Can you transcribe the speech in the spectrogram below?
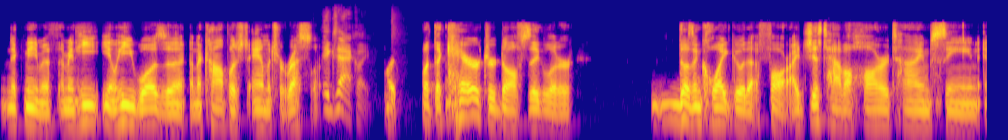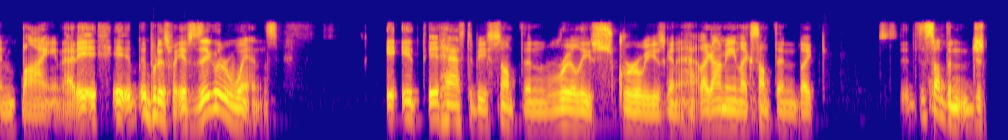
Nick Nemeth. I mean, he you know he was a, an accomplished amateur wrestler, Exactly. but but the character Dolph Ziggler doesn't quite go that far. I just have a hard time seeing and buying that. It, it, it put it this way: if Ziggler wins, it, it, it has to be something really screwy is going to happen. Like I mean, like something like something just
